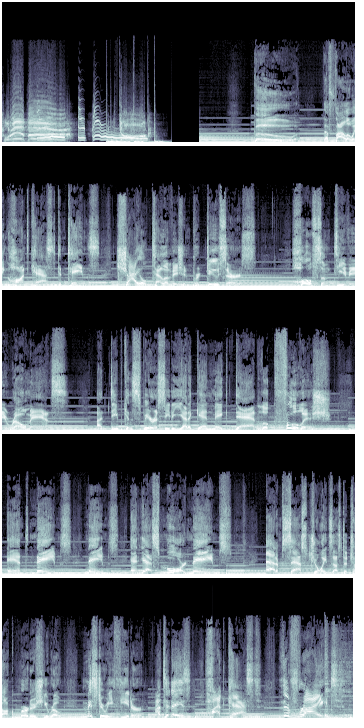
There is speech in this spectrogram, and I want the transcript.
Forever. Dog. Boo! The following Hauntcast contains child television producers, wholesome TV romance, a deep conspiracy to yet again make Dad look foolish, and names, names, and yes, more names. Adam Sass joins us to talk Murder She Wrote, Mystery Theater, on today's Hauntcast, The Fright.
